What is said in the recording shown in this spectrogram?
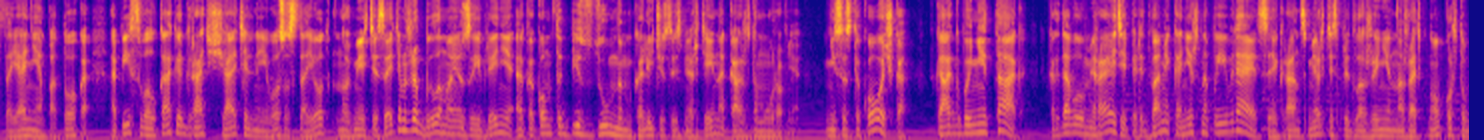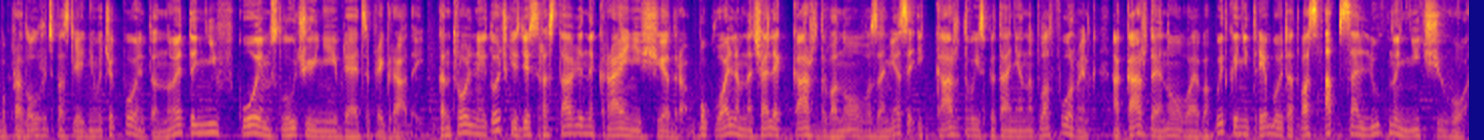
состояние потока, описывал, как игра тщательно его создает, но вместе с этим же было мое заявление о каком-то безумном количестве смертей на каждом уровне. Несостыковочка? Как бы не так. Когда вы умираете, перед вами, конечно, появляется экран смерти с предложением нажать кнопку, чтобы продолжить последнего чекпоинта, но это ни в коем случае не является преградой. Контрольные точки здесь расставлены крайне щедро, буквально в начале каждого нового замеса и каждого испытания на платформинг, а каждая новая попытка не требует от вас абсолютно ничего.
